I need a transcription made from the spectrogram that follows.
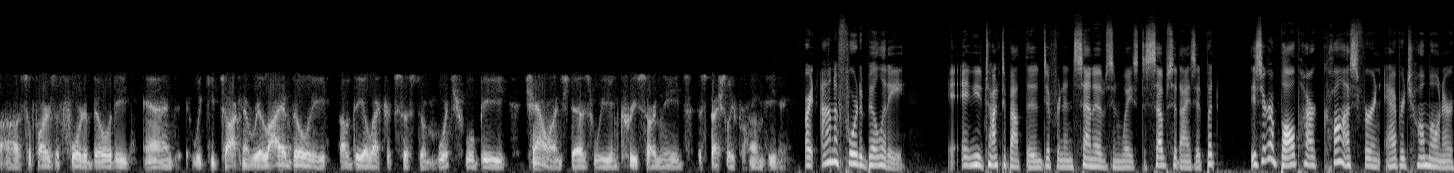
uh, so far as affordability, and we keep talking about reliability of the electric system, which will be challenged as we increase our needs, especially for home heating. All right, on affordability, and you talked about the different incentives and ways to subsidize it, but is there a ballpark cost for an average homeowner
